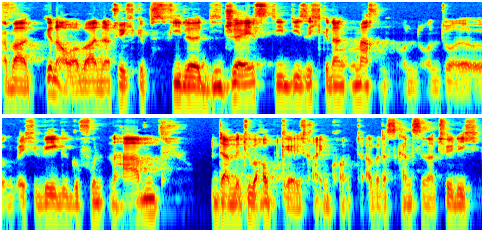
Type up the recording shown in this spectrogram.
aber genau, aber natürlich gibt es viele DJs, die, die sich Gedanken machen und, und äh, irgendwelche Wege gefunden haben, damit überhaupt Geld reinkommt. Aber das kannst du natürlich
